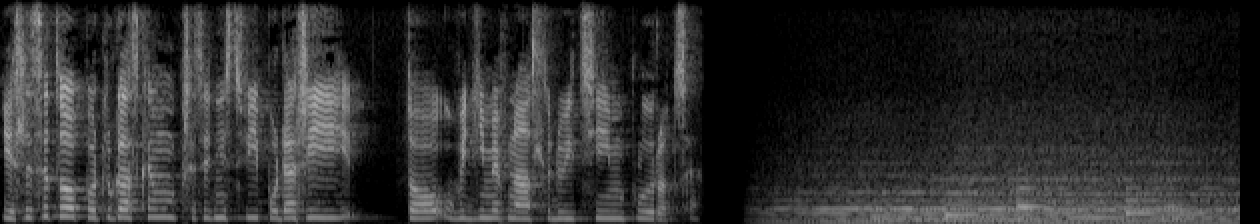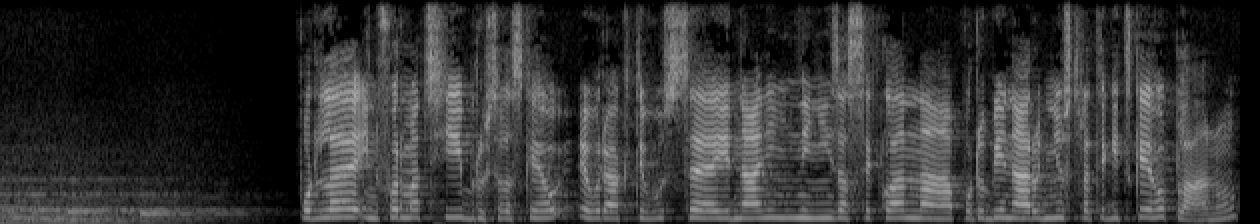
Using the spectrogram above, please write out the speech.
Jestli se to portugalskému předsednictví podaří, to uvidíme v následujícím půlroce. Podle informací bruselského Euroaktivu se jednání nyní zasekla na podobě Národního strategického plánu.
